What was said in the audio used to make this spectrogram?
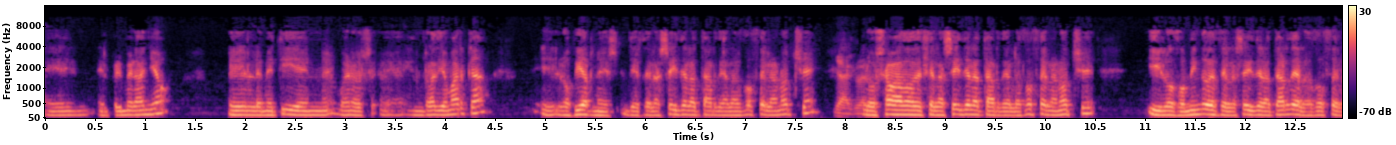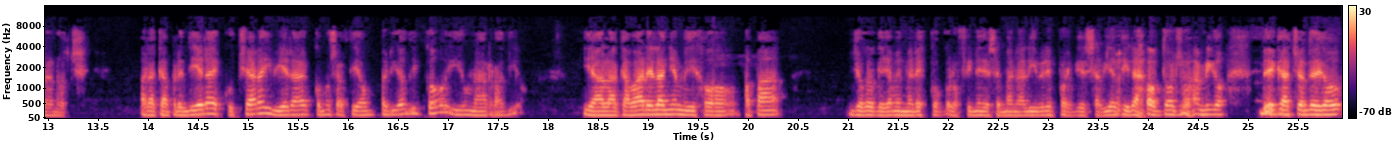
el primer año, le metí en, bueno, en Radio Marca los viernes desde las 6 de la tarde a las 12 de la noche, los sábados desde las 6 de la tarde a las 12 de la noche y los domingos desde las 6 de la tarde a las 12 de la noche, para que aprendiera, escuchara y viera cómo se hacía un periódico y una radio. Y al acabar el año me dijo, papá, yo creo que ya me merezco los fines de semana libres porque se había tirado todos sus amigos de cachondeo. Digo,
